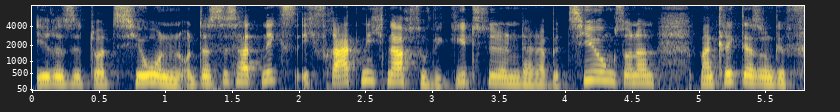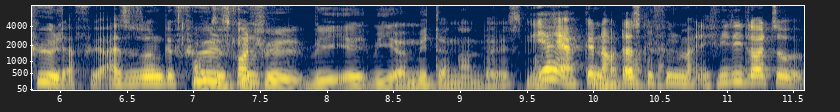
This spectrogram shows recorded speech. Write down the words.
ihre Situationen. Und das ist halt nichts, ich frage nicht nach, so wie geht's dir denn in deiner Beziehung, sondern man kriegt ja so ein Gefühl dafür. Also so ein Gefühl Auch das von. Gefühl, wie ihr, wie ihr miteinander ist. ne? Ja, ja, genau, das Gefühl meine ich. Wie die Leute, so,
